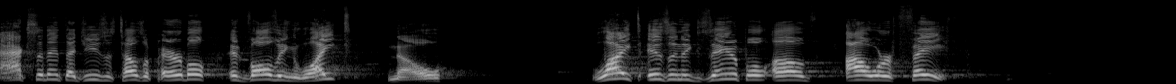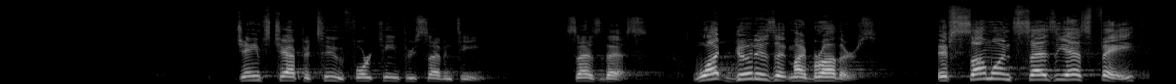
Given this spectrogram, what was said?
accident that Jesus tells a parable involving light? No. Light is an example of our faith. James chapter 2, 14 through 17 says this What good is it, my brothers, if someone says he has faith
